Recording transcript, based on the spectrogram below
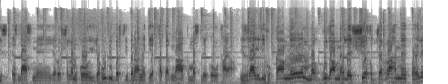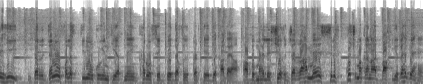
इस इजलास में यरूशलेम को यहूदी बस्ती बनाने के खतरनाक मसले को उठाया। इसराइली हुक्काम ने मकबूजा महल शेख जर्राह में पहले ही दर्जनों फलस्तीनियों को इनके अपने घरों से बेदखल करते देखा गया। अब महल शेख शेख जर्राह में सिर्फ़ कुछ मकान बाकी रह गए हैं।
